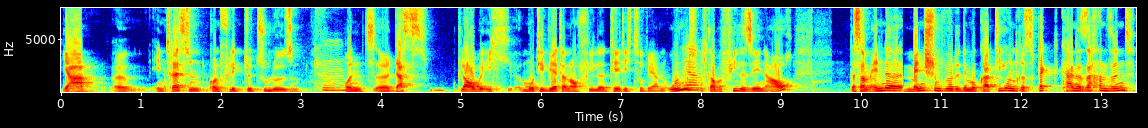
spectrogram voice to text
ja, äh, Interessenkonflikte zu lösen. Mhm. Und äh, das, glaube ich, motiviert dann auch viele tätig zu werden. Und ja. ich glaube, viele sehen auch, dass am Ende Menschenwürde, Demokratie und Respekt keine Sachen sind,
